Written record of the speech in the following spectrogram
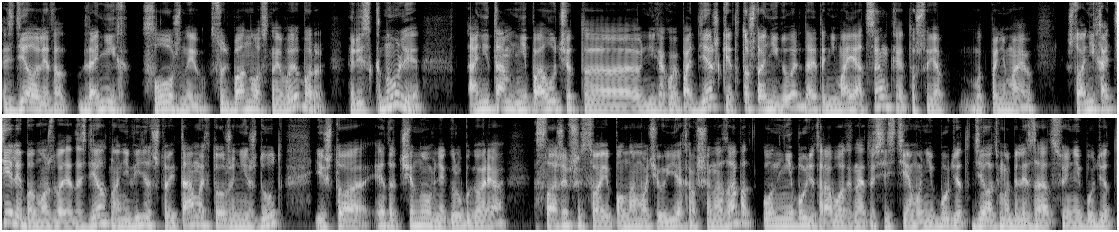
сделали это для них сложный, судьбоносный выбор, рискнули, они там не получат э, никакой поддержки. Это то, что они говорят, да, это не моя оценка, это то, что я вот понимаю что они хотели бы, может быть, это сделать, но они видят, что и там их тоже не ждут, и что этот чиновник, грубо говоря, сложивший свои полномочия, уехавший на Запад, он не будет работать на эту систему, не будет делать мобилизацию, не будет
